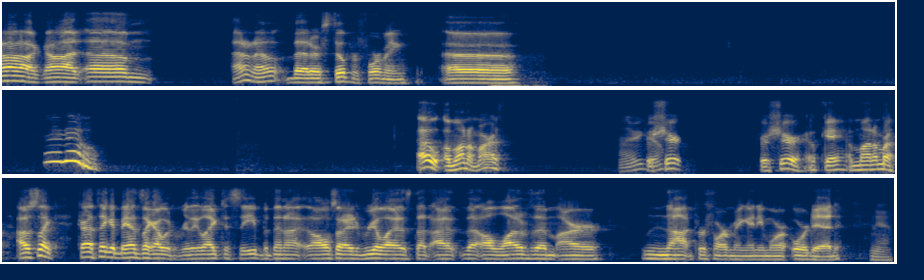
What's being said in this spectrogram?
Oh God. Um, I don't know that are still performing. Uh, I don't know. Oh, Amon Amarth. Oh, there you For go. sure. For sure. Okay. I'm on a I was like trying to think of bands like I would really like to see, but then I all of a sudden I realized that I that a lot of them are not performing anymore or dead. Yeah.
